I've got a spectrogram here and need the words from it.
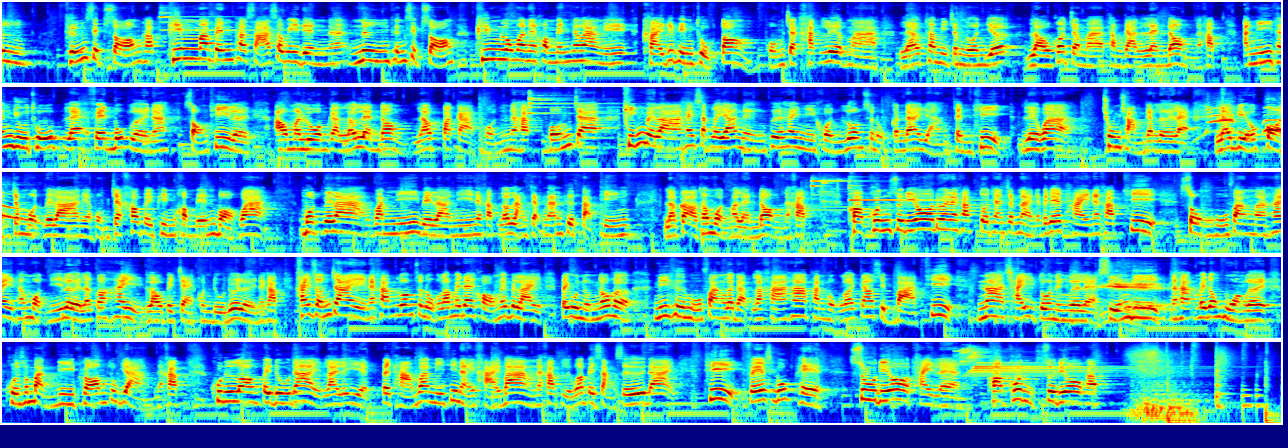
1 ถึง 12 ครับ พิมพ์มาเป็นภาษาสวีเดนนะ1ถึง12พิมพ์ลงมาในคอมเมนต์ข้างล่างนี้ ใครที่พิมพ์ถูกต้อง ผมจะคัดเลือกมา แล้วถ้ามีจำนวนเยอะเราก็จะมาทำการแรนดอมนะครับอันนี้ทั้ง YouTube และ Facebook เลยนะ 2 ที่เลย เอามารวมกันแล้วแรนดอมแล้วประกาศผลนะครับ ผมจะทิ้งเวลาให้สักระยะหนึ่งเพื่อให้มีคนร่วมสนุกกันได้อย่างเต็มที่ เรียกว่าชุ่มฉ่ำกันเลยแหละ แล้วเดี๋ยวก่อนจะหมดเวลาเนี่ยผมจะเข้าไปพิมพ์คอมเมนต์บอกว่า หมดเวลาวันนี้เวลานี้นะครับแล้วหลังจากนั้นคือตัดทิ้งแล้วก็เอาทั้งหมดมาแรนดอมนะครับ ขอบคุณสตูดิโอด้วยนะครับ ตัวแทนจำหน่ายในประเทศไทยนะครับ ที่ส่งหูฟังมาให้ทั้งหมดนี้เลย แล้วก็ให้เราไปแจกคนดูด้วยเลยนะครับ ใครสนใจนะครับร่วมสนุกแล้วไม่ได้ของไม่เป็นไร ไปอุดหนุนเขาเถอะนี่คือหูฟังระดับราคา 5,690 บาทที่น่าใช้อีกตัวหนึ่งเลยแหละ เสียงดีนะฮะไม่ต้องห่วงเลย คุณสมบัติดีพร้อมทุกอย่างนะครับคุณลองไปดูได้รายละเอียด ไปถามว่ามีที่ไหนขายบ้างนะครับหรือว่าไปสั่งซื้อได้ที่ Facebook Page Studio Thailand ขอบคุณ Studio ครับ thank you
